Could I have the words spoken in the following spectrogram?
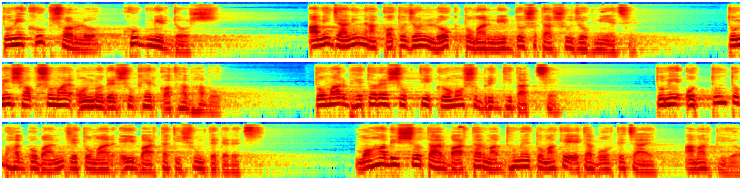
তুমি খুব সরল, খুব নির্দোষ। আমি জানি না কতজন লোক তোমার নির্দোষতার সুযোগ নিয়েছে। তুমি সবসময় অন্যদের সুখের কথা ভাবো। তোমার ভেতরের শক্তি ক্রমশ বৃদ্ধি পাচ্ছে। তুমি অত্যন্ত ভাগ্যবান যে তোমার এই বার্তাটি শুনতে পেরেছ। মহাবিশ্ব তার বার্তার মাধ্যমে তোমাকে এটা বলতে চায়, আমার প্রিয়।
